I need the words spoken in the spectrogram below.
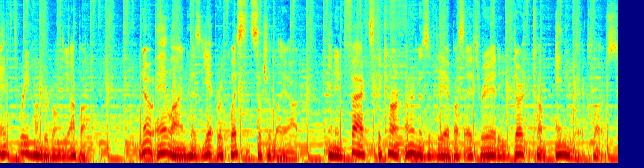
and 300 on the upper. No airline has yet requested such a layout, and in fact, the current owners of the Airbus A380 don't come anywhere close.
